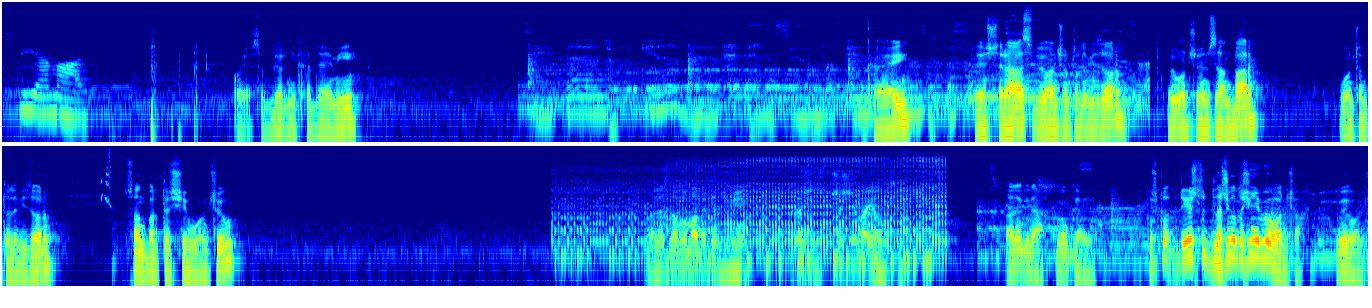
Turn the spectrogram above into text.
HDMI. O, jest odbiornik HDMI. Ok. To jeszcze raz, wyłączam telewizor. Wyłączyłem soundbar. Włączam telewizor. Soundbar też się włączył. Ale znowu mamy ten dźwięk. Dosyć przeszywający. Ale gra, ok. Tylko szko- to jeszcze, dlaczego to się nie wyłącza? Wyłącz.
